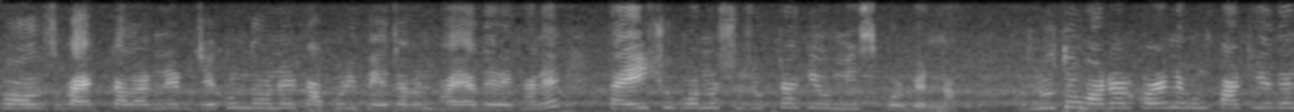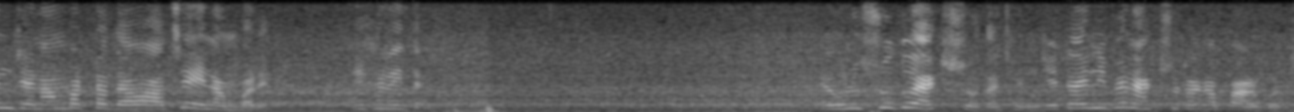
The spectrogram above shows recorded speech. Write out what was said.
ফলস বা এক কালার নেট যে কোনো ধরনের কাপড়ই পেয়ে যাবেন ভাইয়াদের এখানে। তাই এই সুবর্ণ সুযোগটা কেউ মিস করবেন না। দ্রুত অর্ডার করেন এবং পাঠিয়ে দেন যে নাম্বারটা দেওয়া আছে এই নাম্বারে এখানেই এগুলো শুধু একশো দেখেন, যেটাই নেবেন একশো টাকা পার গজ।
